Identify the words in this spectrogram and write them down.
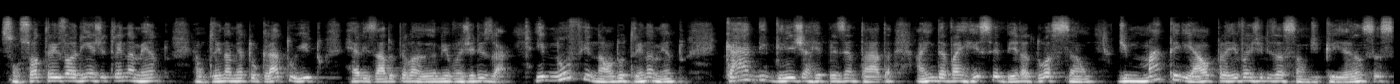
São só três horinhas de treinamento. É um treinamento gratuito realizado pela AME Evangelizar. E no final do treinamento, cada igreja representada ainda vai receber a doação de material para evangelização de crianças,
